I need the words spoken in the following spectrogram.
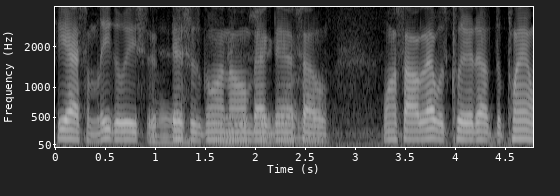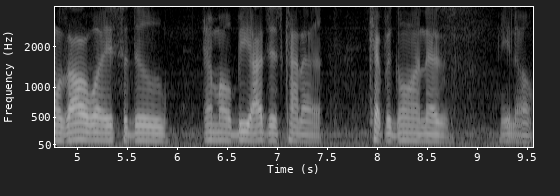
He had some legal issues, Yeah, issues going legal on back then, so on. once all that was cleared up, the plan was always to do MOB. I just kind of kept it going as, you know,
